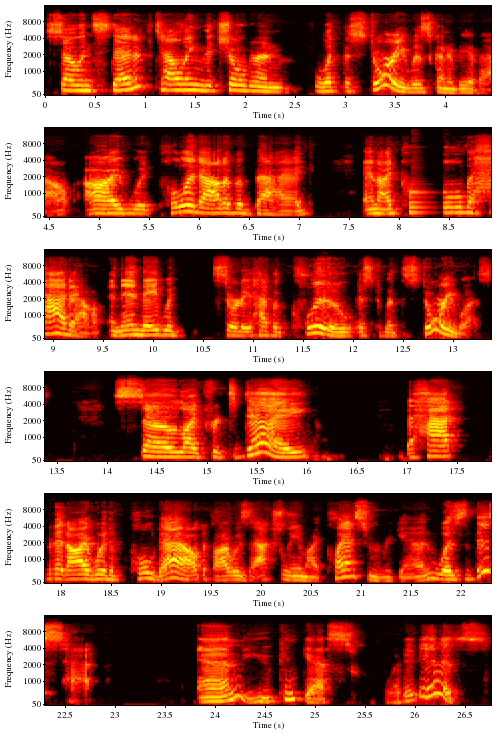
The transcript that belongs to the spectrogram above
So instead of telling the children what the story was going to be about, I would pull it out of a bag and I'd pull the hat out, and then they would sort of have a clue as to what the story was. So, like for today, the hat that I would have pulled out if I was actually in my classroom again was this hat. And you can guess what it is.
